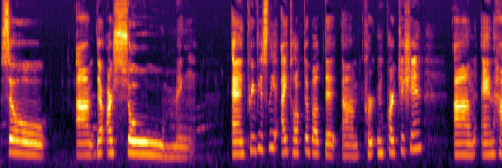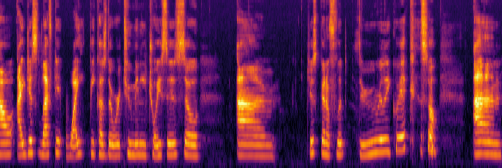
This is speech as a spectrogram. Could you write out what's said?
So um, there are so many. And previously, I talked about the um, curtain partition um, and how I just left it white because there were too many choices. So, um, just gonna flip through really quick. So, um,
